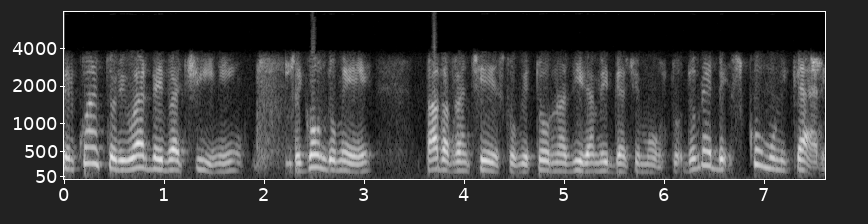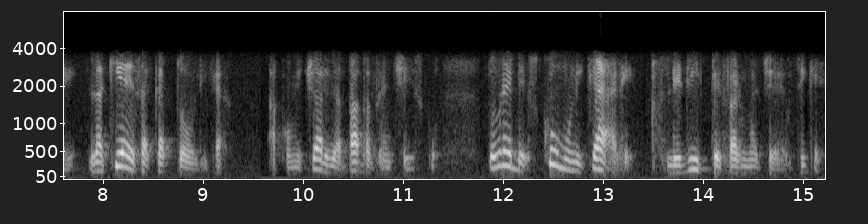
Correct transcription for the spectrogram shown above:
Per quanto riguarda i vaccini, secondo me, Papa Francesco, che torna a dire a me piace molto, dovrebbe scomunicare la Chiesa cattolica, a cominciare da Papa Francesco, dovrebbe scomunicare le ditte farmaceutiche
